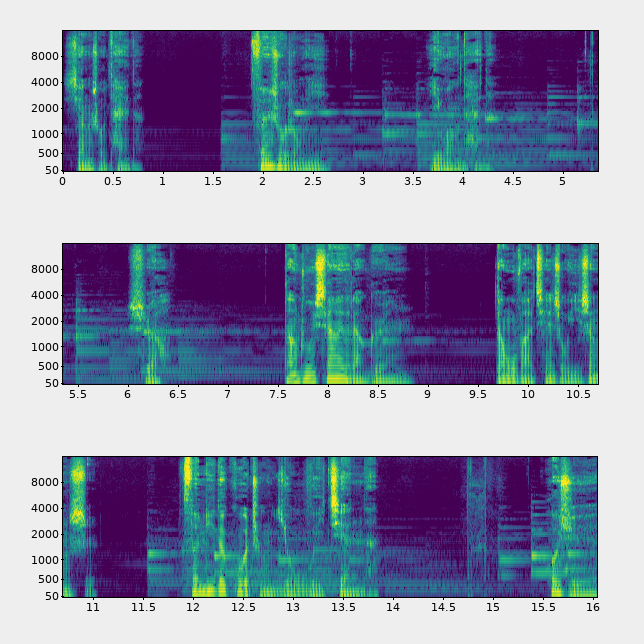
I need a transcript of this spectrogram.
相守太难；分手容易，遗忘太难。是啊，当初相爱的两个人，当无法牵手一生时。分离的过程尤为艰难。或许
